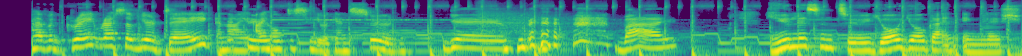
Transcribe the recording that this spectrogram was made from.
Have a great rest of your day, and I, I hope to see you again soon. Yes. Bye. You listen to Your Yoga in English,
